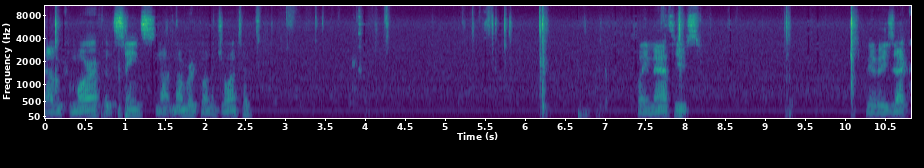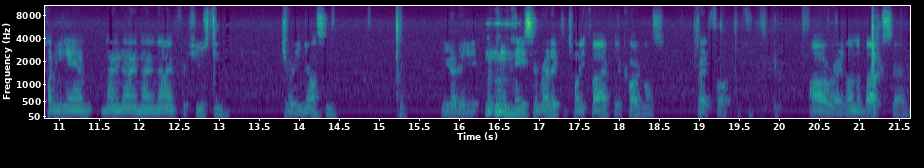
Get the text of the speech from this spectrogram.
Alvin Kamara for the Saints, not numbered, going to Jalenta. Clay Matthews. We have a Zach Cunningham, 99.99 for Houston. Jordy Nelson. We got a Haason Reddick to 25 for the Cardinals. Brett Favre. All right, on the box seven.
